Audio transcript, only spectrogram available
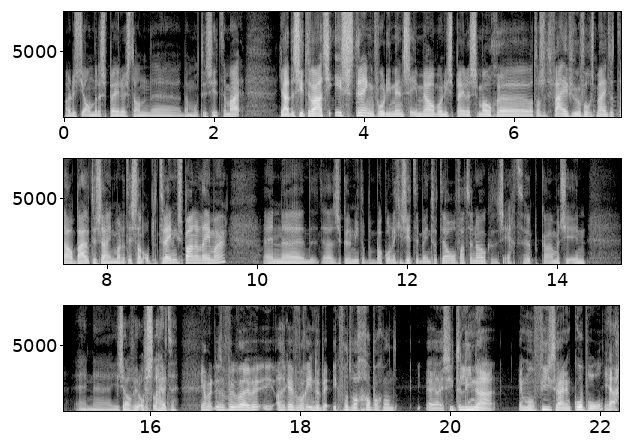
waar dus die andere spelers dan, eh, dan moeten zitten. Maar ja, de situatie is streng voor die mensen in Melbourne. Die spelers, ze mogen, wat was het, vijf uur volgens mij in totaal buiten zijn. Maar dat is dan op de trainingsbaan alleen maar. En ja, ze kunnen niet op een balkonnetje zitten in het hotel of wat dan ook. Het is echt, hup, kamertje in en jezelf weer opsluiten. Ja, maar dat vind ik wel even, als ik even mag in ik vond het wel grappig, want uh, Citalina en Monfils zijn een koppel. Ja.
